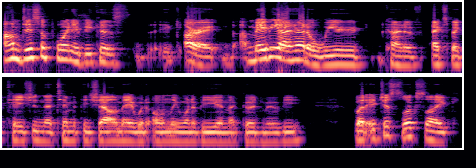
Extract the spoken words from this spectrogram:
I'm disappointed because, all right, maybe I had a weird kind of expectation that Timothée Chalamet would only want to be in a good movie, but it just looks like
